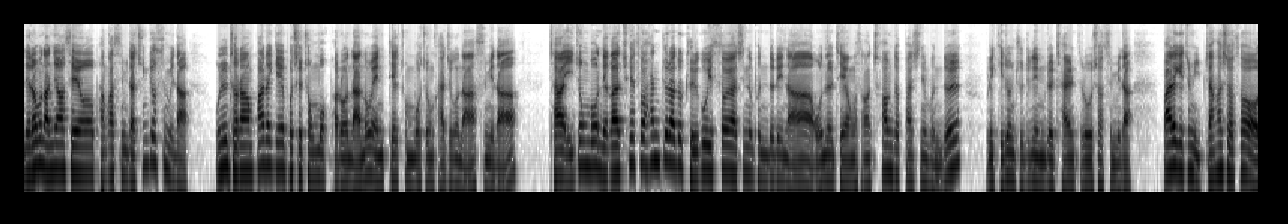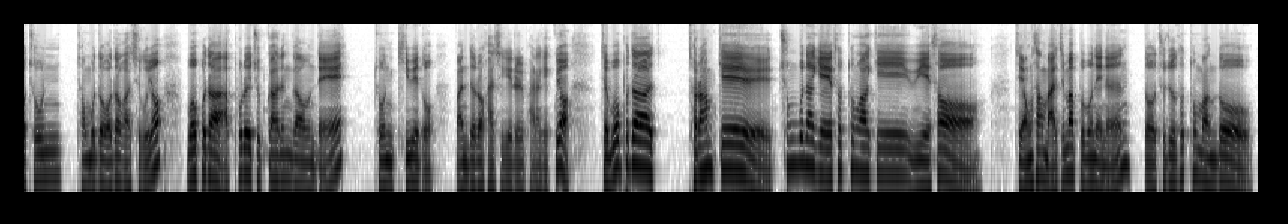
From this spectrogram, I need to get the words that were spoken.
네, 여러분 안녕하세요. 반갑습니다. 춘 교수입니다. 오늘 저랑 빠르게 보실 종목 바로 나노엔텍 종목 좀 가지고 나왔습니다. 자, 이 종목 내가 최소 한 주라도 들고 있어야 하시는 분들이나 오늘 제 영상을 처음 접하시는 분들, 우리 기존 주주님들 잘 들어오셨습니다. 빠르게 좀 입장하셔서 좋은 정보도 얻어 가시고요. 무엇보다 앞으로의 주가 흐름 가운데 좋은 기회도 만들어 가시기를 바라겠고요. 자, 무엇보다 저랑 함께 충분하게 소통하기 위해서 제 영상 마지막 부분에는 또 주주 소통방도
